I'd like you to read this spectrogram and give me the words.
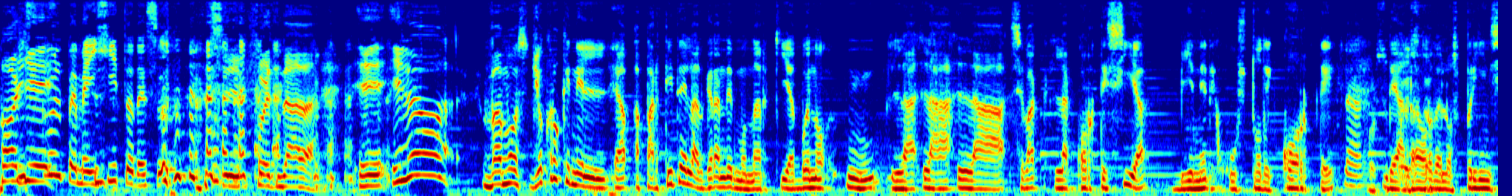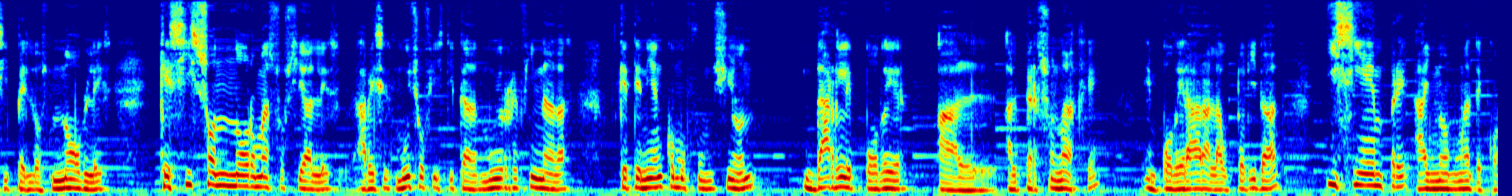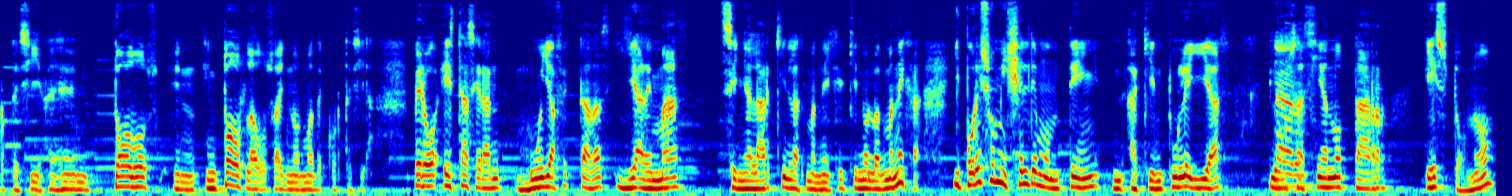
Oye. Discúlpeme, hijito de su. Sí, pues nada. Eh, y luego vamos, yo creo que en el a, partir de las grandes monarquías, bueno, mm, la, la, la, se va, la cortesía viene de justo de corte, de alrededor de los príncipes, los nobles, que sí son normas sociales, a veces muy sofisticadas, muy refinadas, que tenían como función darle poder al, personaje, empoderar a la autoridad, y siempre hay normas de cortesía. En todos, en, en, todos lados hay normas de cortesía. Pero estas serán muy afectadas y además señalar quién las maneja y quién no las maneja. Y por eso Michel de Montaigne, a quien tú leías, nos hacía notar esto, ¿no?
